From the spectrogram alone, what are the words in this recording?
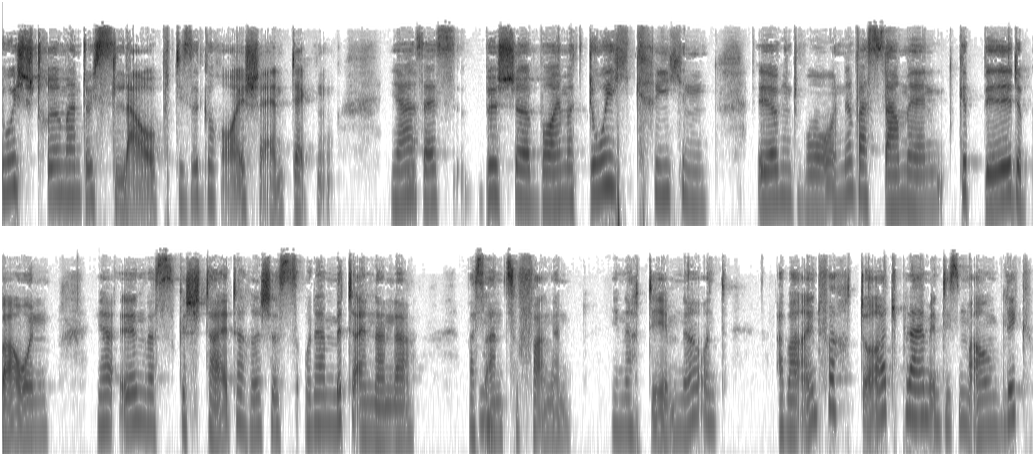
durchströmern durchs Laub, diese Geräusche entdecken. Ja, sei es Büsche, Bäume, durchkriechen irgendwo, ne, was sammeln, Gebilde bauen, ja, irgendwas Gestalterisches oder miteinander was ja. anzufangen, je nachdem, ne, und aber einfach dort bleiben in diesem Augenblick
